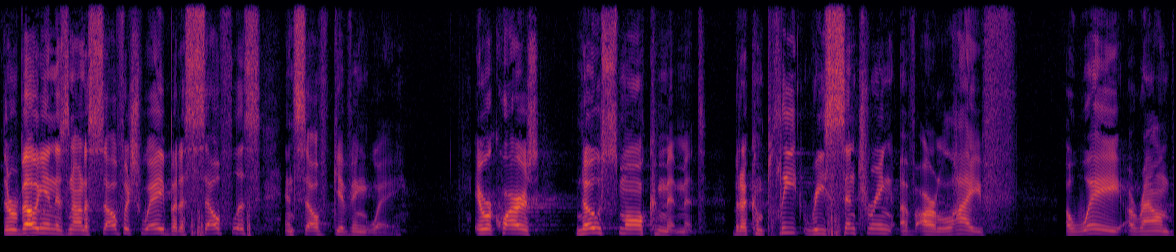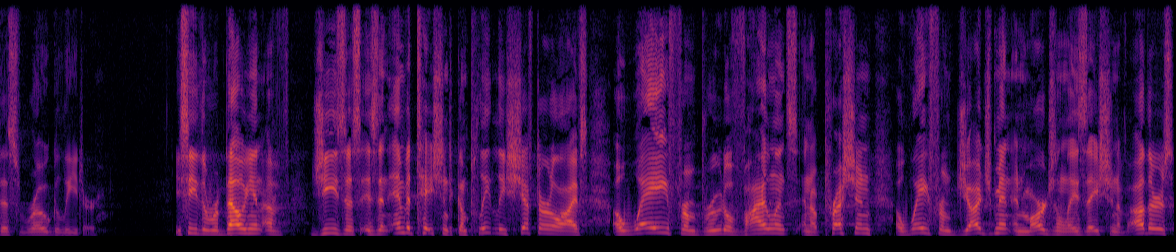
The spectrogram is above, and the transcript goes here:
The rebellion is not a selfish way, but a selfless and self giving way. It requires no small commitment, but a complete recentering of our life away around this rogue leader. You see, the rebellion of Jesus is an invitation to completely shift our lives away from brutal violence and oppression, away from judgment and marginalization of others,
